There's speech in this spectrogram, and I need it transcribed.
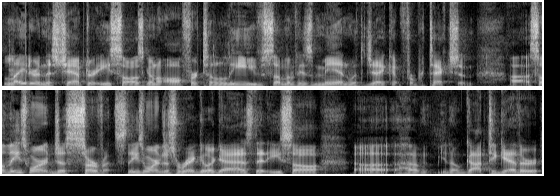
Later in this chapter, Esau is going to offer to leave some of his men with Jacob for protection. Uh, so these weren't just servants; these weren't just regular guys that Esau, uh, um, you know, got together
